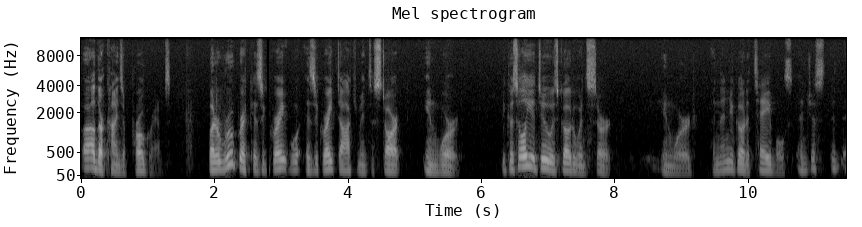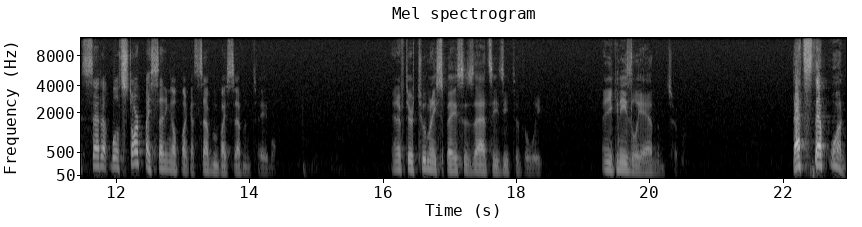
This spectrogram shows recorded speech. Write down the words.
or other kinds of programs. But a rubric is a great, is a great document to start in Word because all you do is go to insert in Word and then you go to tables and just uh, set up, well, start by setting up like a seven by seven table. And if there are too many spaces, that's easy to delete. And you can easily add them too. That's step one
